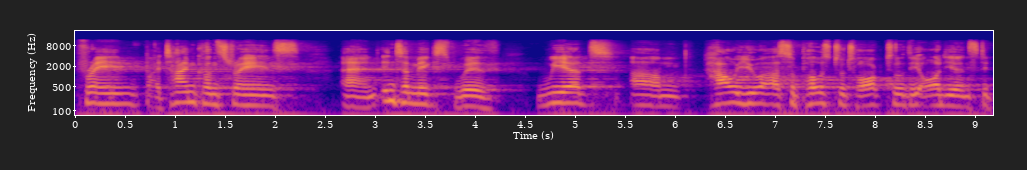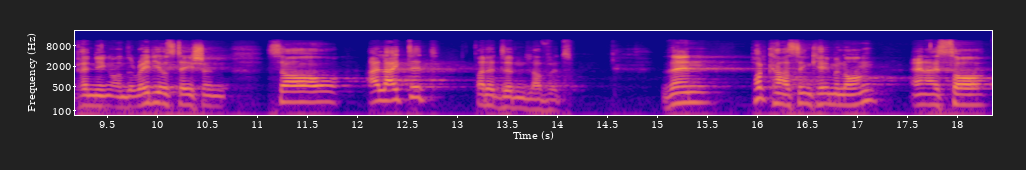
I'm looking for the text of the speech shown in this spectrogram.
framed by time constraints and intermixed with weird um, how you are supposed to talk to the audience depending on the radio station. So I liked it, but I didn't love it. Then podcasting came along and I saw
